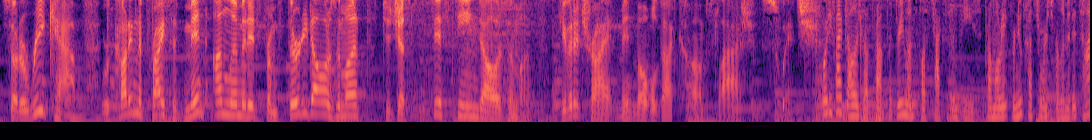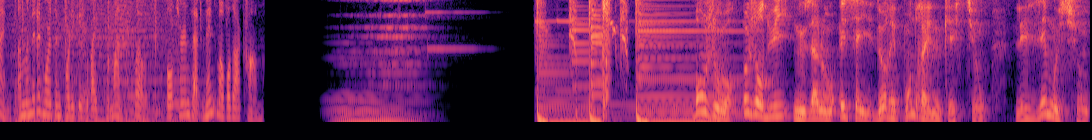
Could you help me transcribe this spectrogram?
So to recap, we're cutting the price of Mint Unlimited from $30 a month to just $15 a month. Give it a try at mintmobile.com slash switch. $45 upfront for three months plus taxes and fees. Promo rate for new customers for limited time. Unlimited more than 40 gigabytes per month. Slows. Full terms at mintmobile.com. Bonjour, aujourd'hui nous allons essayer de répondre à une question. Les émotions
